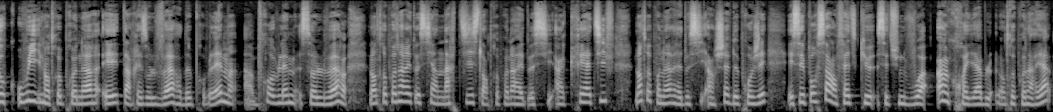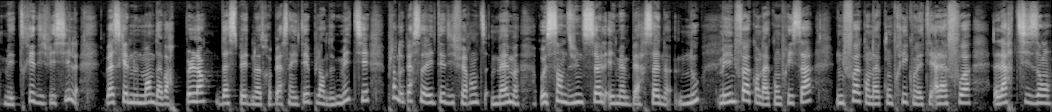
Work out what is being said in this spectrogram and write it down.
Donc oui, l'entrepreneur est un résolveur de problèmes, un problème solver. L'entrepreneur est aussi un artiste, l'entrepreneur est aussi un créatif, l'entrepreneur est aussi un chef de projet. Et c'est pour ça en fait que c'est une voie incroyable, l'entrepreneuriat, mais très difficile, parce qu'elle nous demande d'avoir plein d'aspects de notre personnalité, plein de métiers, plein de personnalités différentes même au sein d'une seule et même personne, nous. Mais une fois qu'on a compris ça, une fois qu'on a compris qu'on était à la fois l'artisan,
